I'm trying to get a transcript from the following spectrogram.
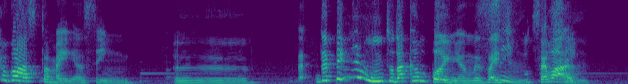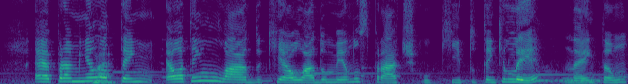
Eu gosto também, assim. ah, Depende muito da campanha, mas aí, Sim, tipo, sei lá. sim. É, pra mim ela Né? tem, ela tem um lado que é o lado menos prático que tu tem que ler, né? Então,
